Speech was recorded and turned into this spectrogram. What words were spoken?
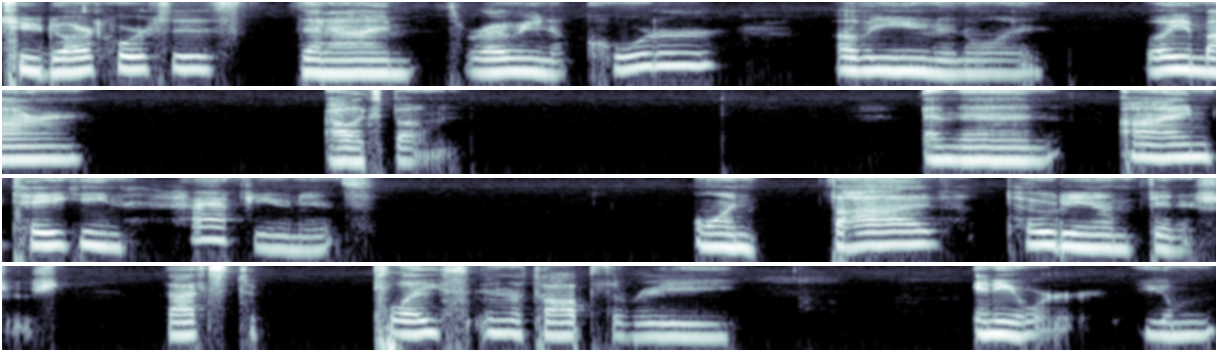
Two dark horses that I'm throwing a quarter of a unit on William Byron, Alex Bowman. And then I'm taking half units on five podium finishers. That's to place in the top three any order. You can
